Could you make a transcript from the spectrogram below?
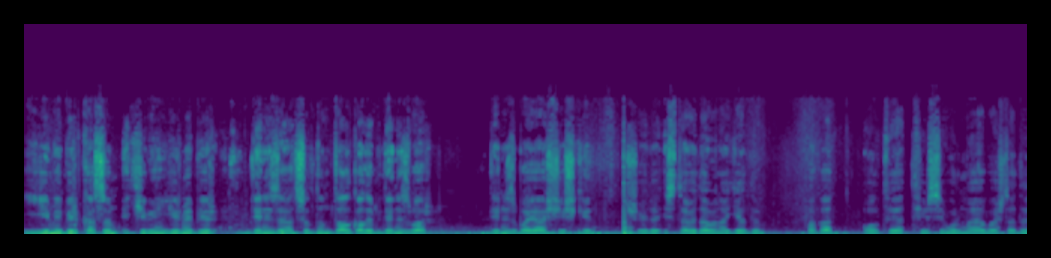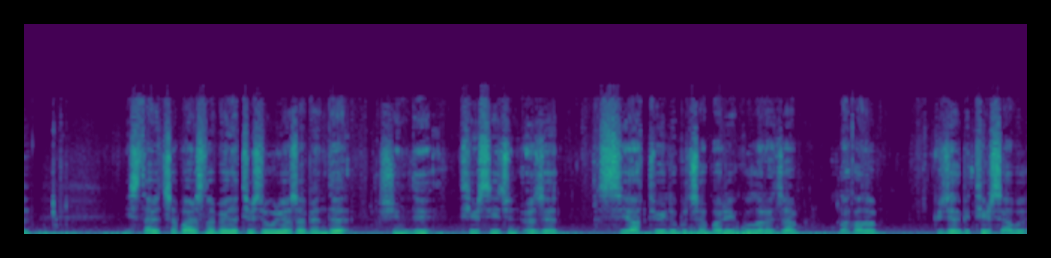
...21 Kasım 2021... ...denize açıldım... ...dalgalı bir deniz var... ...deniz bayağı şişkin... ...şöyle istavrit avına geldim... ...fakat oltaya tirsi vurmaya başladı... İstavrit çaparısında böyle tirsi vuruyorsa ben de şimdi tirsi için özel siyah tüylü bu çaparıyı kullanacağım. Bakalım güzel bir tirsi avı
